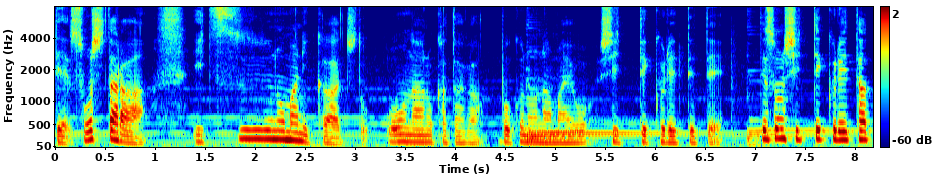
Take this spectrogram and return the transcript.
でそうしたらいつの間にかちょっとオーナーの方が僕の名前を知ってくれててでその知ってくれたっ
